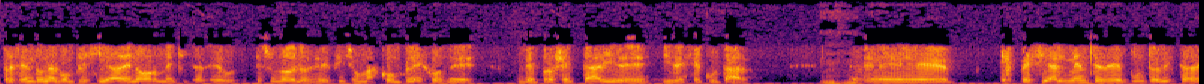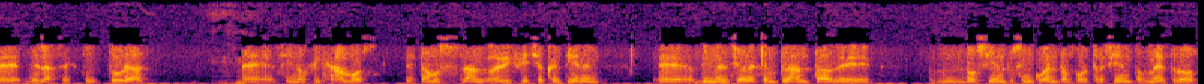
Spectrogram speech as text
presenta una complejidad enorme, quizás es uno de los edificios más complejos de, de proyectar y de, y de ejecutar. Eh, especialmente desde el punto de vista de, las estructuras, eh, si nos fijamos, estamos hablando de edificios que tienen eh, dimensiones en planta de 250 por 300 metros,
